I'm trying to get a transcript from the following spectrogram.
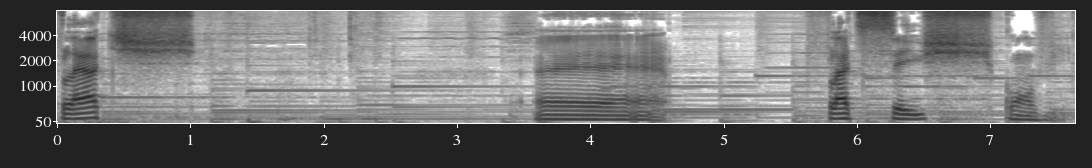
flat é, flat 6 conv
